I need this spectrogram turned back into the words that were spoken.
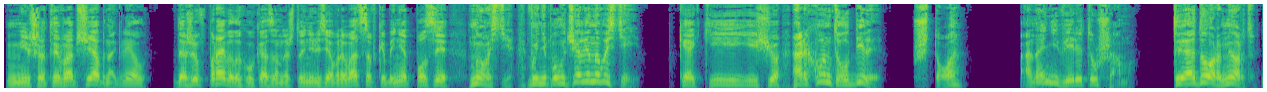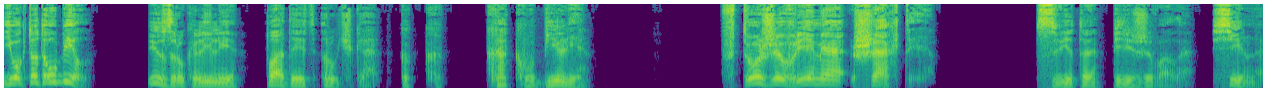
«Миша, ты вообще обнаглел. Даже в правилах указано, что нельзя врываться в кабинет после новости. Вы не получали новостей? Какие еще? Архонта убили? Что? Она не верит ушам. Теодор мертв. Его кто-то убил. Из рук Лилии падает ручка. Как, как убили? В то же время шахты. Света переживала. Сильно.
